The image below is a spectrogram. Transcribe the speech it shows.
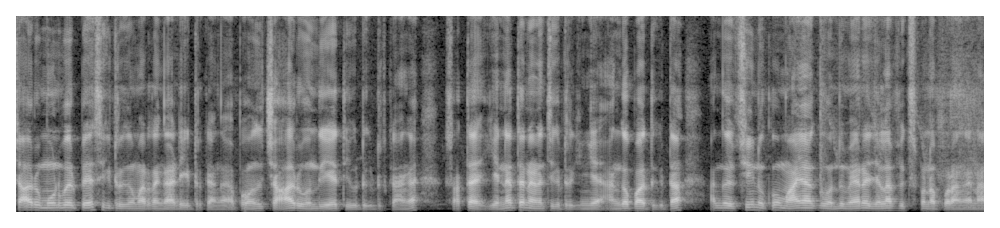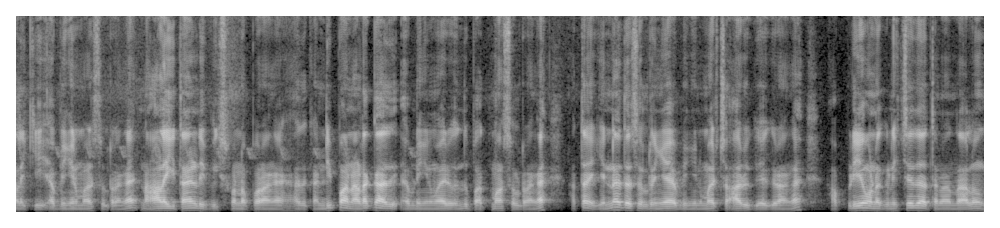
சாரு மூணு பேர் பேசிக்கிட்டு இருக்க மாதிரி தான் காட்டிக்கிட்டு இருக்காங்க. அப்போ வந்து சாரு வந்து ஏற்றி விட்டுக்கிட்டு இருக்காங்க. சத்த என்னத்தை நினச்சிக்கிட்டு இருக்கீங்க? அங்கே பார்த்துக்கிட்டா அங்கே சீனுக்கும் மாயாவுக்கும் வந்து மேரேஜ் எல்லாம் ஃபிக்ஸ் பண்ண போகிறாங்க நாளைக்கு அப்படிங்கிற மாதிரி சொல்கிறாங்க நாளைக்கு தான் இப்படி ஃபிக்ஸ் பண்ண போகிறாங்க அது கண்டிப்பாக நடக்காது அப்படிங்கிற மாதிரி வந்து பத்மா சொல்கிறாங்க அத்தா என்னத்தை சொல்கிறீங்க அப்படிங்கிற மாதிரி சாரு கேட்குறாங்க. அப்படியே உனக்கு நிச்சயதார்த்தம் இருந்தாலும்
